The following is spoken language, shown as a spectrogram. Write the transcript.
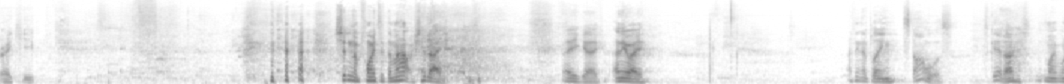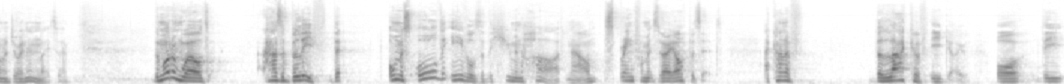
Very cute. Shouldn't have pointed them out, should I? there you go. Anyway, I think they're playing Star Wars. It's good. I might want to join in later. The modern world has a belief that almost all the evils of the human heart now spring from its very opposite a kind of the lack of ego or the,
